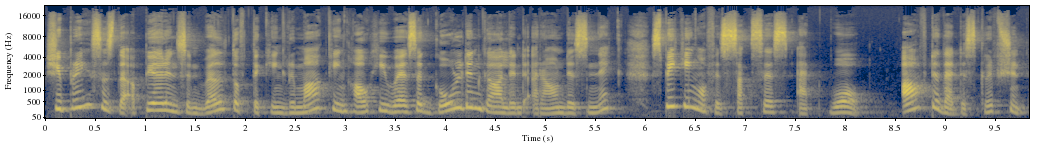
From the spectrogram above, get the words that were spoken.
She praises the appearance and wealth of the king, remarking how he wears a golden garland around his neck, speaking of his success at war. After that description,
